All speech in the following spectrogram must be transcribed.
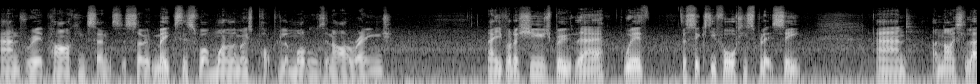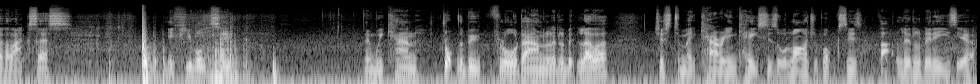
and rear parking sensors. So it makes this one one of the most popular models in our range. Now you've got a huge boot there with the 60-40 split seat and a nice level access. If you want to, then we can drop the boot floor down a little bit lower just to make carrying cases or larger boxes that little bit easier.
